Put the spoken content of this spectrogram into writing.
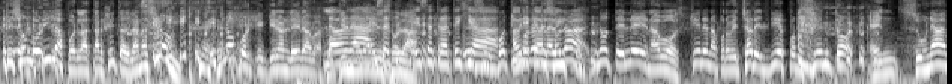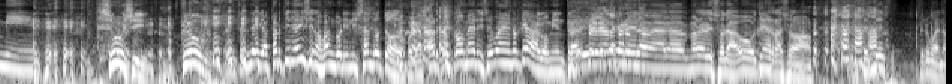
que son gorilas por la tarjeta de la nación. No porque quieran leer a Joaquín La verdad, Morales esa, Solá. esa estrategia Sí, Joaquín habría Morales Solá visto. no te leen a vos. Quieren aprovechar el 10% en Tsunami Sushi Club. ¿Entendés? Y a partir de ahí se nos van gorilizando todo. Porque aparte de comer, dice, bueno, ¿qué hago mientras? Eh, a leer columna. a- a Morales Solá. Oh, tiene razón. ¿Entendés? Pero bueno,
